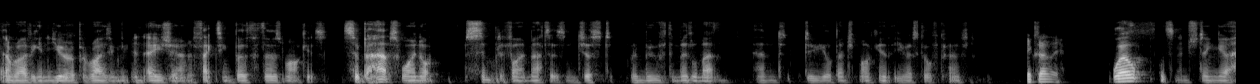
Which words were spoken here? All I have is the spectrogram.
arriving in Europe, arriving in Asia, and affecting both of those markets. So perhaps why not simplify matters and just remove the middleman and do your benchmarking at the US Gulf Coast. Exactly. Well, it's an interesting, uh,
